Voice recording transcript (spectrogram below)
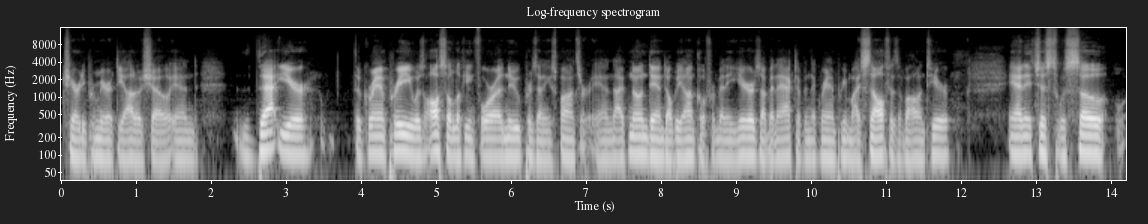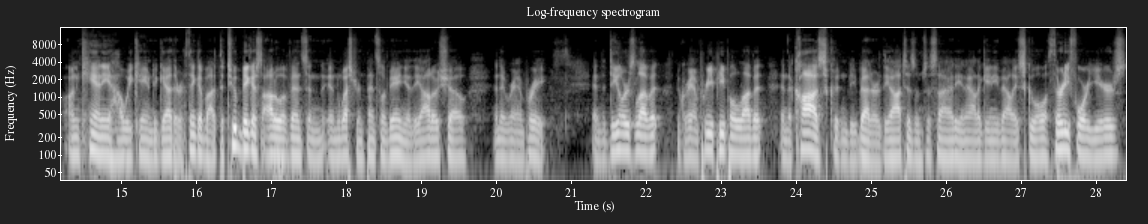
charity premiere at the auto show. And that year, the Grand Prix was also looking for a new presenting sponsor. And I've known Dan Del Bianco for many years. I've been active in the Grand Prix myself as a volunteer and it just was so uncanny how we came together. Think about it, the two biggest auto events in, in Western Pennsylvania, the auto show and the Grand Prix. And the dealers love it, the Grand Prix people love it, and the cause couldn't be better. The Autism Society and Allegheny Valley School, 34 years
